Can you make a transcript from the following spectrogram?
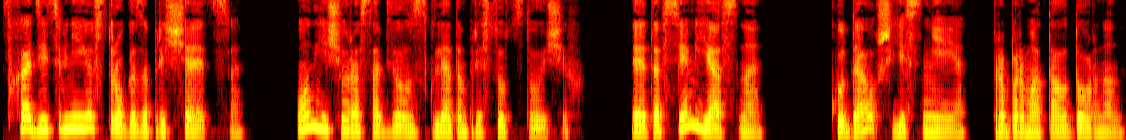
Входить в нее строго запрещается». Он еще раз обвел взглядом присутствующих. «Это всем ясно?» «Куда уж яснее», – пробормотал Дорнан.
